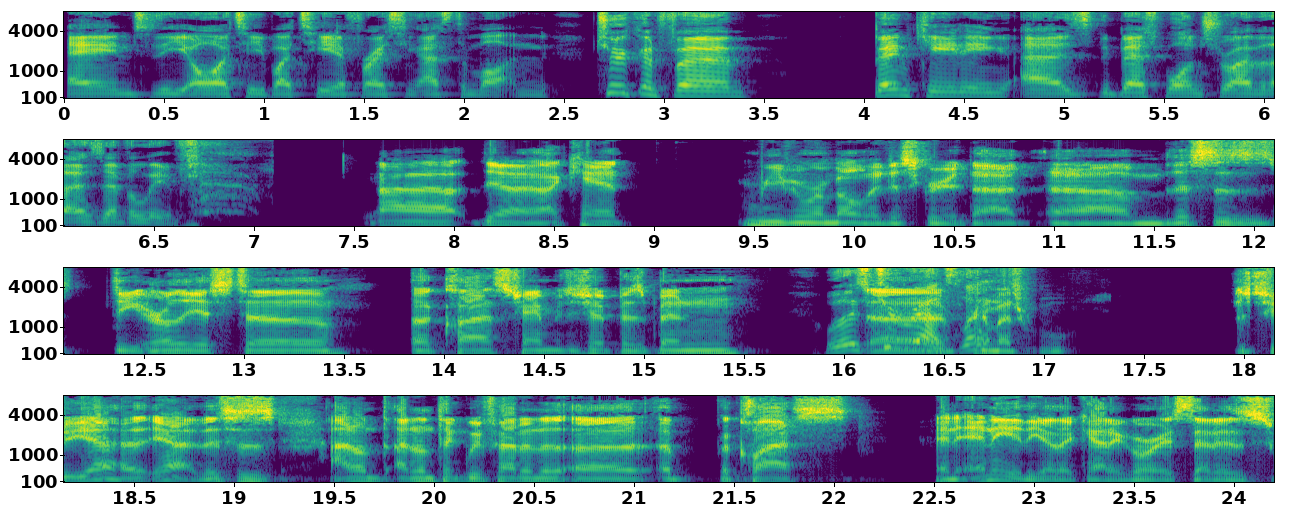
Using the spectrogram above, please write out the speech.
and the ORT by TF Racing Aston Martin to confirm Ben Keating as the best Wands driver that has ever lived. Uh, yeah, I can't even remotely disagree with that. Um, this is the earliest uh, a class championship has been. well, there's two uh, rounds pretty left. much. Yeah, yeah. This is. I don't. I don't think we've had a, a, a class in any of the other categories that has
